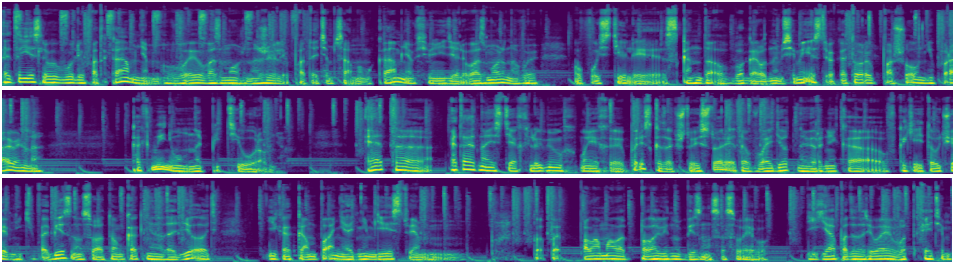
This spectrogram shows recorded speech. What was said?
Это если вы были под камнем, вы, возможно, жили под этим самым камнем всю неделю. Возможно, вы упустили скандал в благородном семействе, который пошел неправильно, как минимум на пяти уровнях. Это, это одна из тех любимых моих э, присказок, что история эта войдет наверняка в какие-то учебники по бизнесу о том, как не надо делать, и как компания одним действием поломала половину бизнеса своего. Я подозреваю, вот этим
